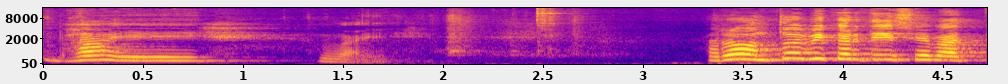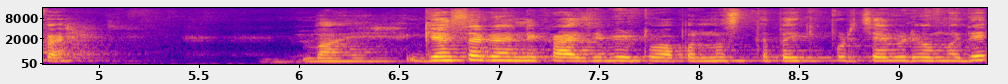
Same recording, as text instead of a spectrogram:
Bye bye. रोहन तू बी कर दे इसे बात पाय बाय. घ्या सगळ्यांनी काळजी भेटू आपण मस्तपैकी पुढच्या व्हिडिओमध्ये.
